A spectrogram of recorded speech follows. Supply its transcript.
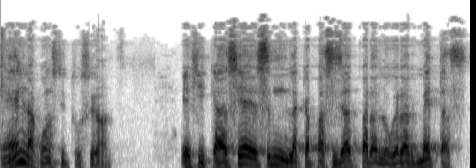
en la Constitución Eficacia es la capacidad para lograr metas.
